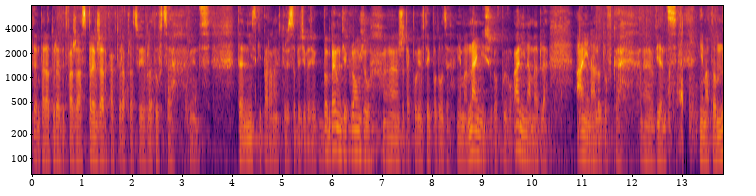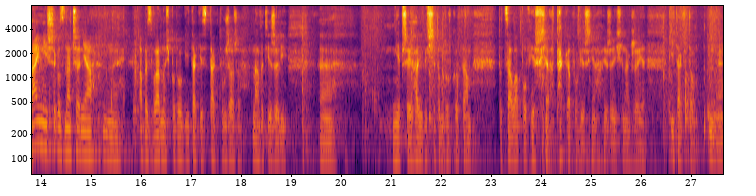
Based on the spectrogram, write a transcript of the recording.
temperaturę wytwarza sprężarka, która pracuje w lodówce, więc ten niski parametr, który sobie będzie, będzie krążył, e, że tak powiem, w tej podłodze. Nie ma najmniejszego wpływu ani na meble, ani na lodówkę, e, więc nie ma to najmniejszego znaczenia, mm, a bezwładność podłogi i tak jest tak duża, że nawet jeżeli e, nie przejechalibyście tą rurką tam, to cała powierzchnia, taka powierzchnia, jeżeli się nagrzeje. I tak to mm,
